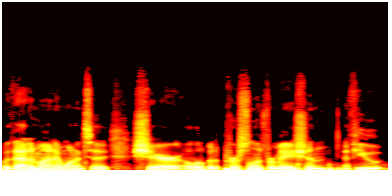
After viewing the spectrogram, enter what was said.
with that in mind, I wanted to share a little bit of personal information, a few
